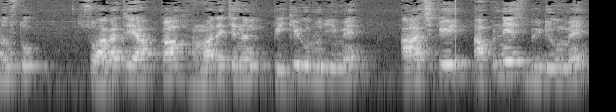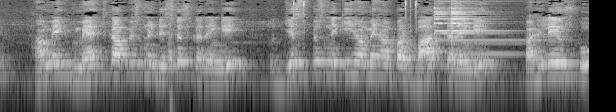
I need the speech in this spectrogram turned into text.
दोस्तों, स्वागत है आपका हमारे चैनल पीके गुरुजी में। आज के अपने इस वीडियो में हम एक मैथ का प्रश्न डिस्कस करेंगे। तो जिस प्रश्न की हम यहाँ पर बात करेंगे, पहले उसको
